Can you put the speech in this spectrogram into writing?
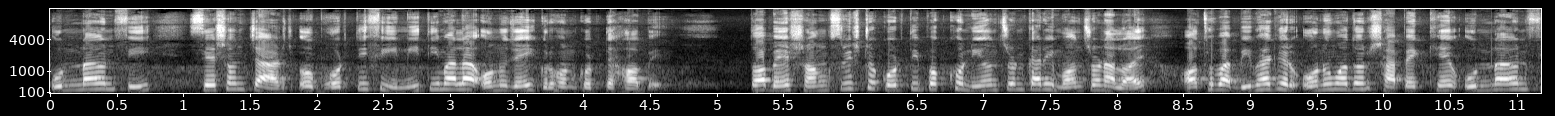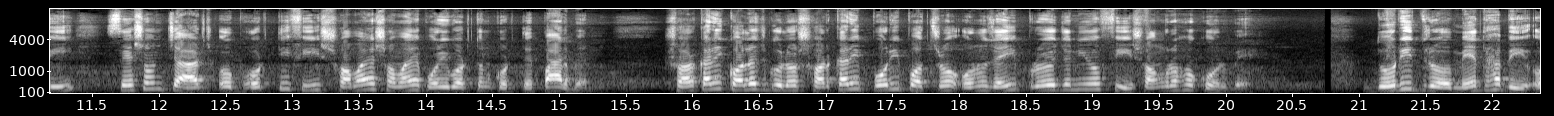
উন্নয়ন ফি, সেশন চার্জ ও ভর্তি ফি নীতিমালা অনুযায়ী গ্রহণ করতে হবে। তবে সংশ্লিষ্ট কর্তৃপক্ষ, নিয়ন্ত্রণকারী মন্ত্রণালয় অথবা বিভাগের অনুমোদন সাপেক্ষে উন্নয়ন ফি, সেশন চার্জ ও ভর্তি ফি সময়ে সময়ে পরিবর্তন করতে পারবেন। সরকারি কলেজগুলো সরকারি পরিপত্র অনুযায়ী প্রয়োজনীয় ফি সংগ্রহ করবে। দরিদ্র, মেধাবী ও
